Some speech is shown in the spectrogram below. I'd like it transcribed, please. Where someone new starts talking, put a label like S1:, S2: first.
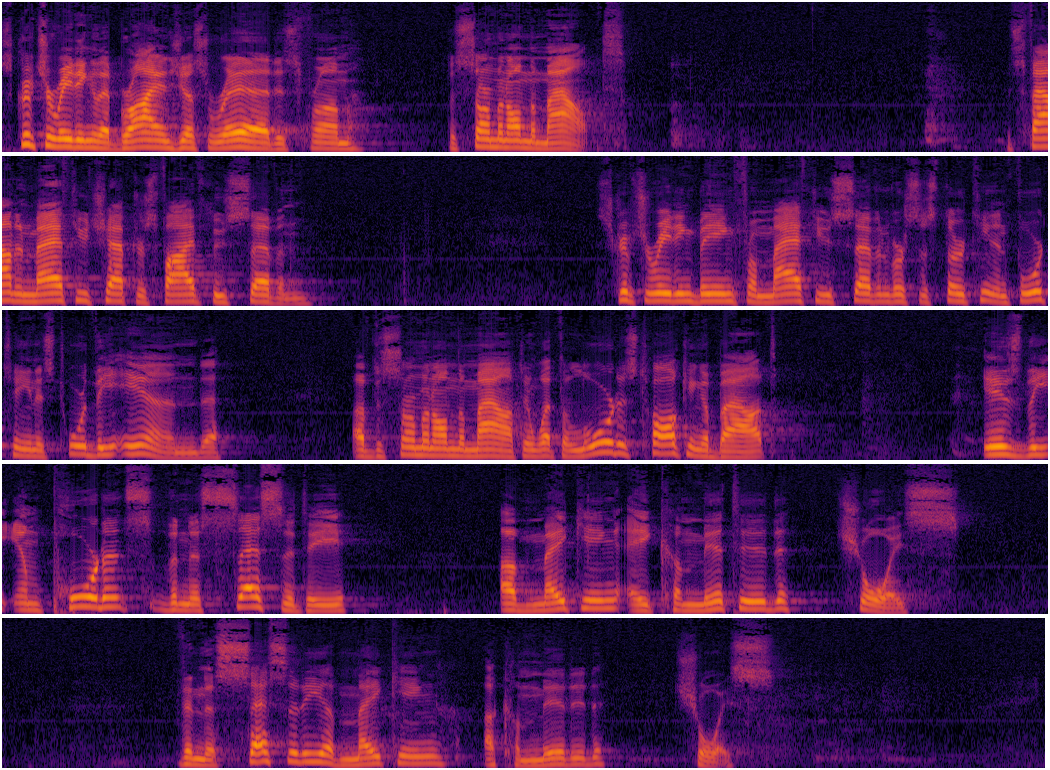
S1: Scripture reading that Brian just read is from the Sermon on the Mount. It's found in Matthew chapters 5 through 7. Scripture reading being from Matthew 7, verses 13 and 14, is toward the end of the Sermon on the Mount. And what the Lord is talking about is the importance, the necessity of making a committed choice. The necessity of making a committed choice.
